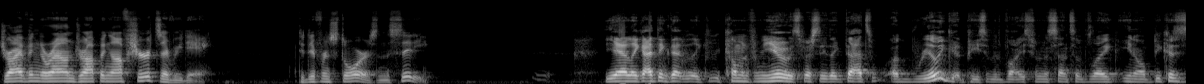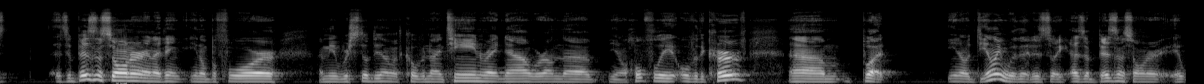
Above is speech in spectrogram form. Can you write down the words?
driving around, dropping off shirts every day to different stores in the city. Yeah, like I think that like coming from you, especially like that's a really good piece of advice from the sense of like you know because as a business owner, and I think you know before. I mean, we're still dealing with COVID nineteen right now. We're on the you know hopefully over the curve, um, but you know dealing with it is like as a business owner, it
